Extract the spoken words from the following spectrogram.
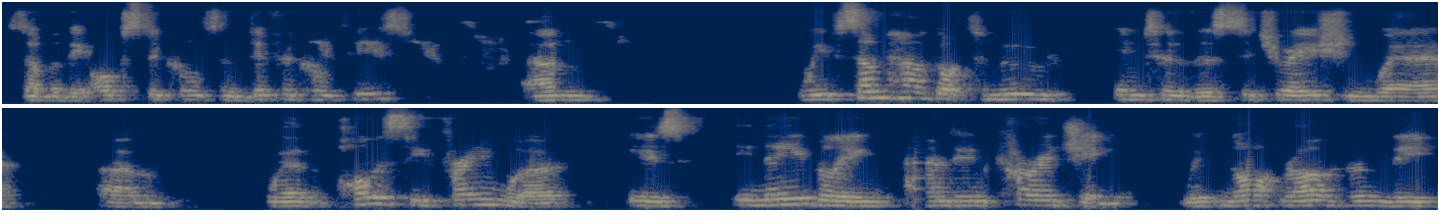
some of the obstacles and difficulties. Um, we've somehow got to move into the situation where, um, where the policy framework is enabling and encouraging with not rather than the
